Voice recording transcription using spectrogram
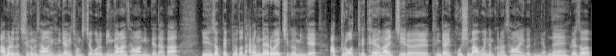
아무래도 지금 상황이 굉장히 정치적으로 민감한 상황인데다가 이준석 대표도 나름대로의 지금 이제 앞으로 어떻게 대응할지를 굉장히 고심하고 있는 그런 상황이거든요. 네. 그래서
